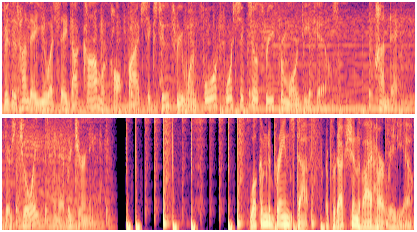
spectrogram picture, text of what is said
Visit HyundaiUSA.com or call 562 for more details. Hyundai, there's joy in every journey. Welcome to Brain Stuff, a production of iHeartRadio.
